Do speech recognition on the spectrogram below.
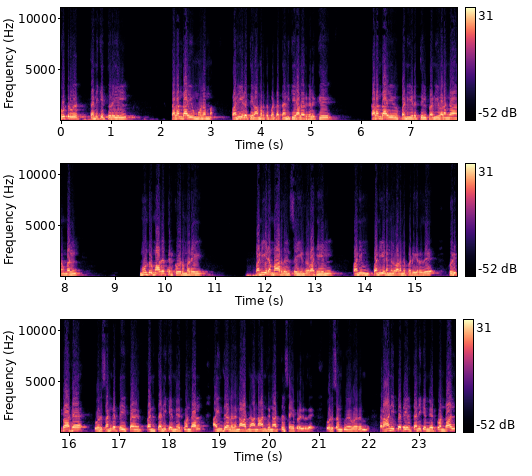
கூட்டுறவு தணிக்கை துறையில் கலந்தாய்வு மூலம் பணியிடத்தில் அமர்த்தப்பட்ட தணிக்கையாளர்களுக்கு கலந்தாய்வு பணியிடத்தில் பணி வழங்காமல் மூன்று மாதத்திற்கு ஒரு முறை பணியிட மாறுதல் செய்கின்ற வகையில் பணி பணியிடங்கள் வழங்கப்படுகிறது. குறிப்பாக ஒரு சங்கத்தை ப- பணி தணிக்கை மேற்கொண்டால் ஐந்து அல்லது நா- நான்கு நாட்கள் செய்யப்படுகிறது. ஒரு சம் ஒரு ராணிப்பேட்டையில் தணிக்கை மேற்கொண்டால்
